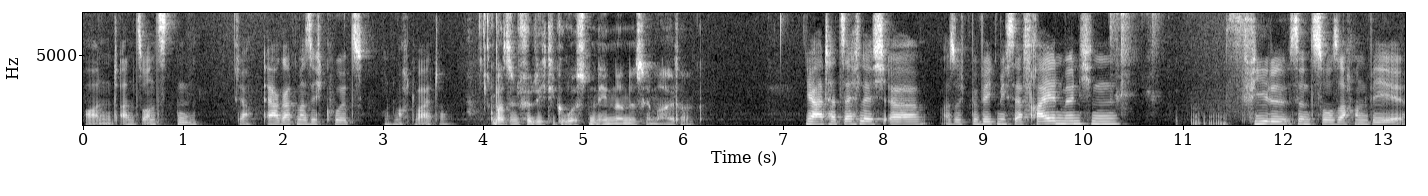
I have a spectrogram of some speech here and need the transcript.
Und ansonsten ja, ärgert man sich kurz und macht weiter. Was sind für dich die größten Hindernisse im Alltag? Ja, tatsächlich, äh, also ich bewege mich sehr frei in München. Viel sind so Sachen wie äh,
